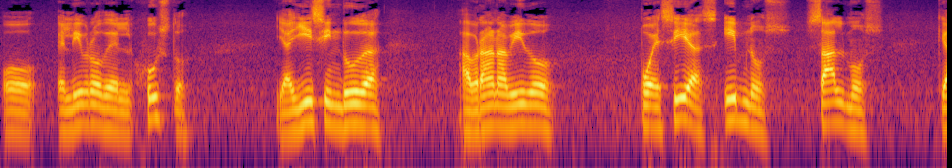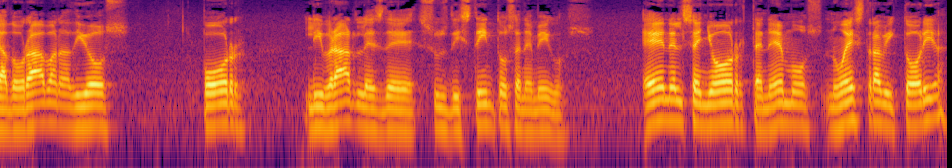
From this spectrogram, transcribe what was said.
o el libro del justo. Y allí sin duda habrán habido poesías, himnos, salmos que adoraban a Dios por librarles de sus distintos enemigos. En el Señor tenemos nuestra victoria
